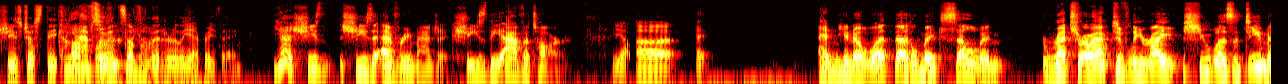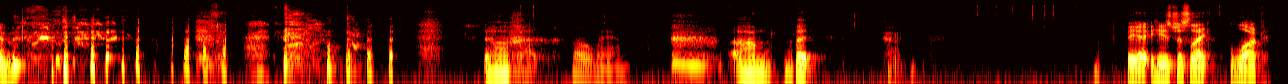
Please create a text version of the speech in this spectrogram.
She's just the confluence of literally everything. Yeah, she's she's every magic. She's the avatar. Yep. Uh and you know what? That'll make Selwyn retroactively right. She was a demon. oh man. Um, but but yeah, he's just like, look,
